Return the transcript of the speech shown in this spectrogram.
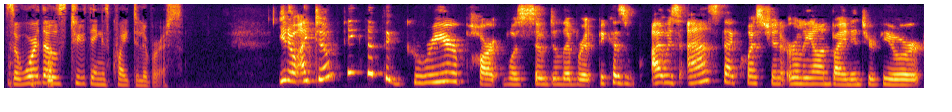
So, were those two things quite deliberate? You know, I don't think that the Greer part was so deliberate because I was asked that question early on by an interviewer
